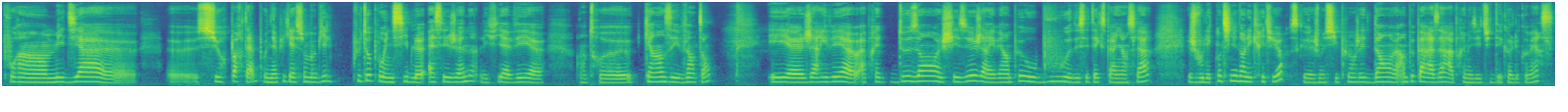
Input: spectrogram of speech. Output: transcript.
pour un média euh, euh, sur portable pour une application mobile plutôt pour une cible assez jeune. Les filles avaient euh, entre 15 et 20 ans. Et euh, j'arrivais euh, après deux ans chez eux j'arrivais un peu au bout de cette expérience là je voulais continuer dans l'écriture parce que je me suis plongée dedans un peu par hasard après mes études d'école de commerce.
